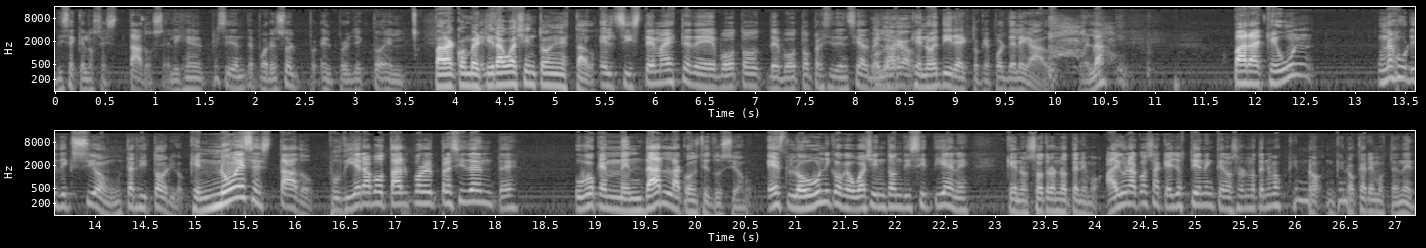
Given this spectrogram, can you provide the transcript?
Dice que los estados eligen el presidente, por eso el, el proyecto, el, Para convertir El- a Washington en Estado. el sistema este de voto, de voto presidencial, ¿verdad? Que no es directo, que es por delegado, ¿verdad? Para que un una jurisdicción, un territorio que no es Estado, pudiera votar por el presidente, hubo que enmendar la constitución. Es lo único que Washington DC tiene que nosotros no tenemos. Hay una cosa que ellos tienen que nosotros no tenemos que no, que no queremos tener.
